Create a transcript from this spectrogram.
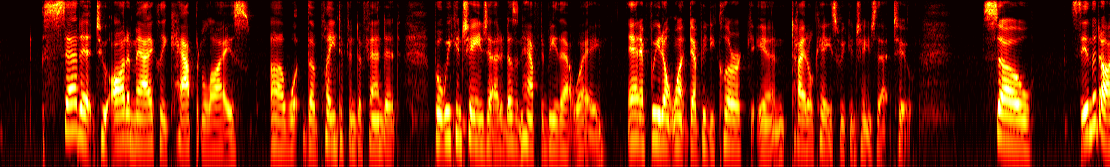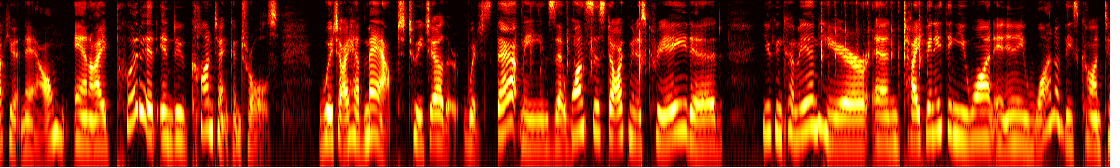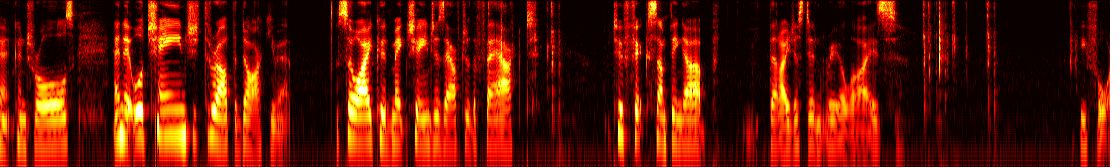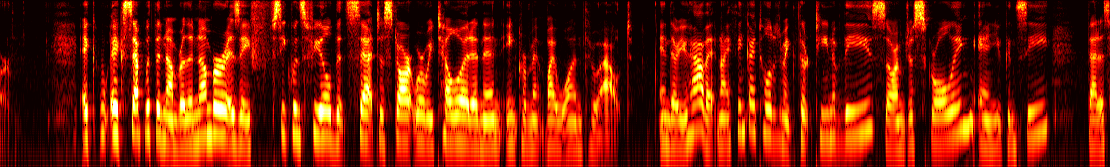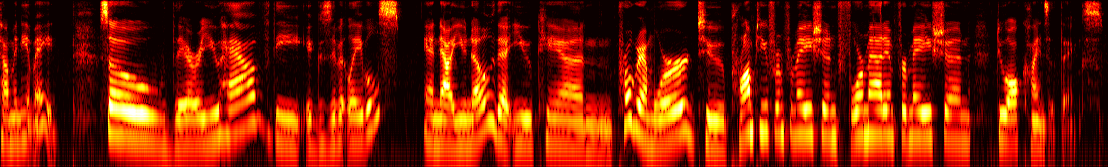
set it to automatically capitalize uh, the plaintiff and defendant, but we can change that. It doesn't have to be that way. And if we don't want deputy clerk in title case, we can change that too. So it's in the document now, and I put it into content controls, which I have mapped to each other, which that means that once this document is created, you can come in here and type anything you want in any one of these content controls, and it will change throughout the document. So I could make changes after the fact to fix something up that I just didn't realize before. Except with the number. The number is a sequence field that's set to start where we tell it and then increment by one throughout. And there you have it. And I think I told it to make 13 of these, so I'm just scrolling and you can see that is how many it made. So there you have the exhibit labels. And now you know that you can program Word to prompt you for information, format information, do all kinds of things.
